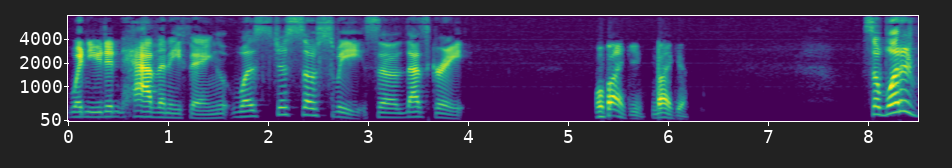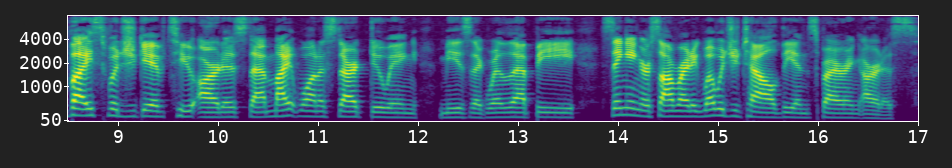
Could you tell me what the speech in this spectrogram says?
when you didn't have anything was just so sweet. So that's great. Well, thank you. Thank you. So, what advice would you give to artists that might want to start doing music, whether that be singing or songwriting? What would you tell the inspiring artists?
